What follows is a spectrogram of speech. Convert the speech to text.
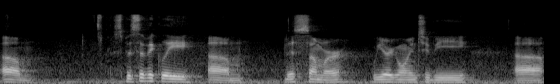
Um, specifically, um, this summer we are going to be uh,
